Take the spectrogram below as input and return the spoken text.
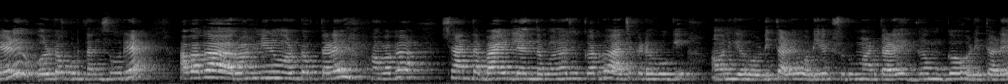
ಹೇಳಿ ಹೊರಟೋಗ್ಬಿಡ್ತಾನೆ ಸೂರ್ಯ. ಅವಾಗ ರೋಹಿಣಿನೂ ಹೊರಟೋಗ್ತಾಳೆ. ಅವಾಗ ಶಾಂತ ಬಾ ಇಡ್ಲಿ ಅಂತ ಮನೋಜ್ ಕರೆದು ಆಚೆ ಕಡೆ ಹೋಗಿ ಅವನಿಗೆ ಹೊಡಿತಾಳೆ, ಹೊಡಿಯಕ್ ಶುರು ಮಾಡ್ತಾಳೆ. ಇಗ್ಗ ಮುಗ್ಗ ಹೊಡಿತಾಳೆ.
